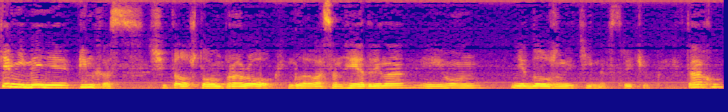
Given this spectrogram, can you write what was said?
тем не менее, Пинхас считал, что он пророк, глава Сангедрина, и он не должен идти навстречу к Ифтаху.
